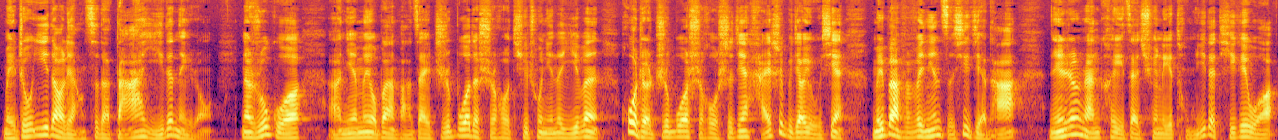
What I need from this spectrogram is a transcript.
每周一到两次的答疑的内容。那如果啊您没有办法在直播的时候提出您的疑问，或者直播时候时间还是比较有限，没办法为您仔细解答，您仍然可以在群里统一的提给我，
